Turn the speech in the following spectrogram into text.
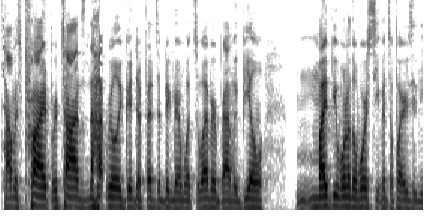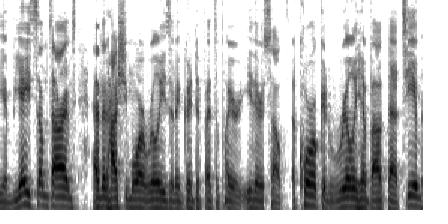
Thomas Bryant, Bertans, not really good defensive big man whatsoever. Bradley Beal might be one of the worst defensive players in the NBA sometimes. And then Hachimura really isn't a good defensive player either. So Okoro could really help out that team.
